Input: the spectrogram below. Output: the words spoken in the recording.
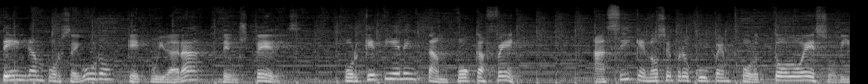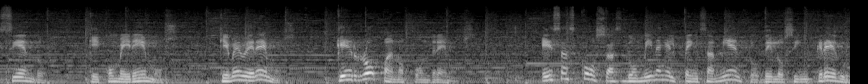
tengan por seguro que cuidará de ustedes. ¿Por qué tienen tan poca fe? Así que no se preocupen por todo eso diciendo qué comeremos, qué beberemos, qué ropa nos pondremos. Esas cosas dominan el pensamiento de los incrédulos,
